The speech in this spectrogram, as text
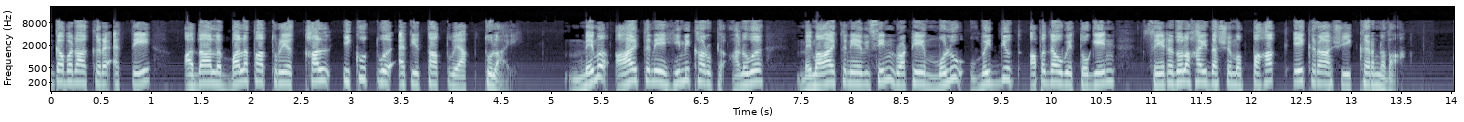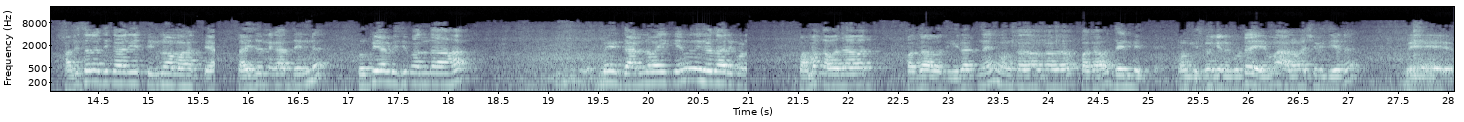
ගබඩා කර ඇත්තේ අදාළ බලපත්‍රය කල් ඉකුත්ව ඇති තත්ත්වයක් තුළයි. මෙම ආයතනයේ හිමිකරුට අනුව මෙම ආයතනය විසින් රටේ මුළු විද්‍යුත් අපද්‍රව්‍ය තොගෙන් සේට දොළහයි දශම පහක් ඒකරාශී කරනවා. පරිසර අධිකාරියට ඉන්නවා මහත්තයා ලයිසන් එකක් දෙන්න රුපියල් 25000ක් මේ ගන්නවයි කියන නිලධාරි කොට මම කවදාවත් පගාව දීලත් නැහැ මම කවදාවත් පගාව දෙන්නෙත් නැහැ. මම කිසිම කෙනෙකුට එහෙම අනවශ්‍ය විදියට මේ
